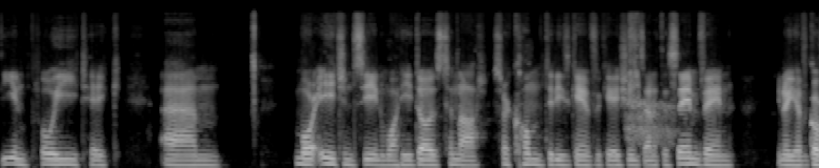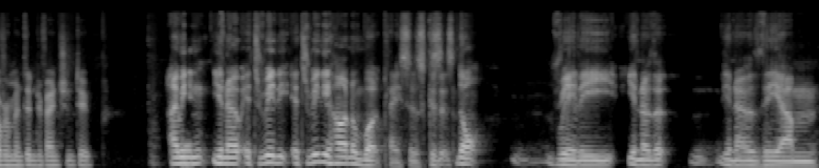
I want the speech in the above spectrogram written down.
the employee take um, more agency in what he does to not succumb to these gamifications? And at the same vein, you know, you have government intervention too. I mean, you know, it's really it's really hard on workplaces because it's not really, you know, the you know the um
